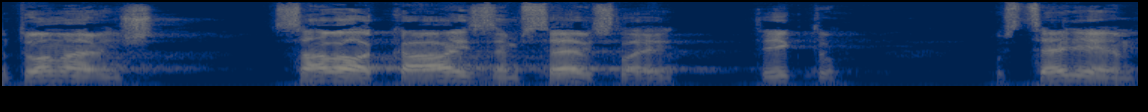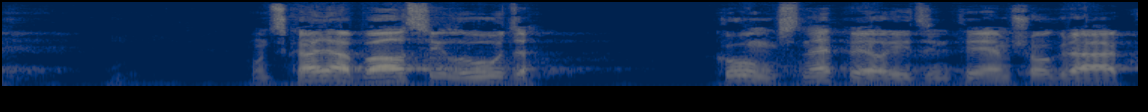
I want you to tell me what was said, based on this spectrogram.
Un tomēr viņš savēlāk kājas zem sevis, lai tiktu uz ceļiem un skaļā balsī lūdza, kungs nepielīdzina tiem šo grēku.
